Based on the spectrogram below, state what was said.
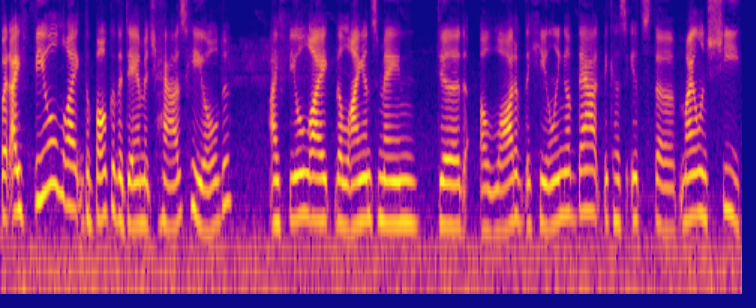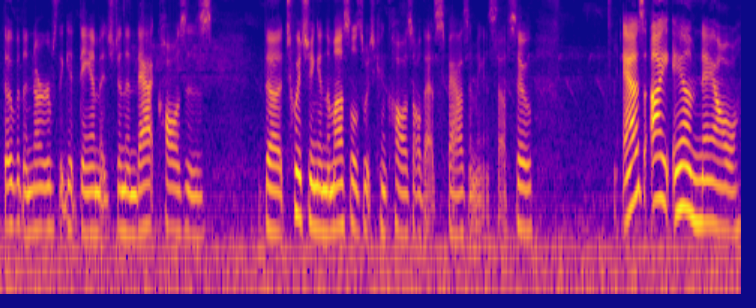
But I feel like the bulk of the damage has healed. I feel like the lion's mane did a lot of the healing of that because it's the myelin sheath over the nerves that get damaged and then that causes the twitching in the muscles, which can cause all that spasming and stuff. So as I am now,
